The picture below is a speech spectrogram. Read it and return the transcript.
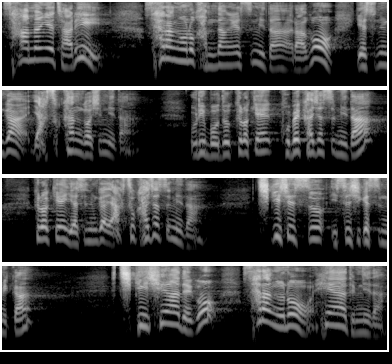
사명의 자리 사랑으로 감당했습니다 라고 예수님과 약속한 것입니다. 우리 모두 그렇게 고백하셨습니다. 그렇게 예수님과 약속하셨습니다. 지키실 수 있으시겠습니까? 지키셔야 되고 사랑으로 해야 됩니다.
